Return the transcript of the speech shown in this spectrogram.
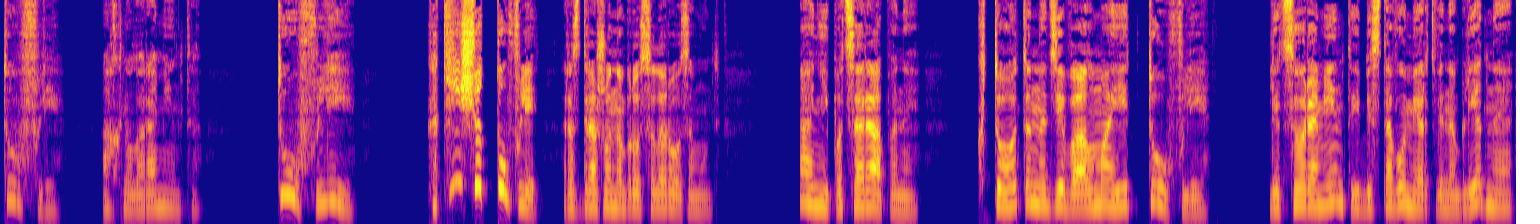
«Туфли!» — ахнула Раминта. «Туфли!» «Какие еще туфли?» — раздраженно бросила Розамунд. «Они поцарапаны. Кто-то надевал мои туфли. Лицо Раминты, и без того мертвенно-бледное,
